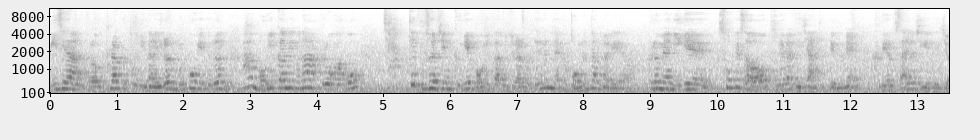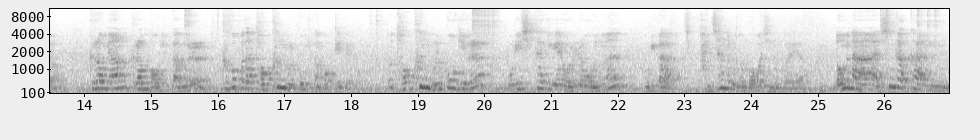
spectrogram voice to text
미세한 그런 플랑크톤이나 이런 물고기들은 아 먹잇감이구나 그러고 하고 작게 부서진 그게 먹잇감인 줄 알고 내름내름 먹는단 말이에요. 그러면 이게 속에서 분해가 되지 않기 때문에 그대로 쌓여지게 되죠. 그러면 그런 먹잇감을 그것보다 더 큰 물고기가 먹게 되고 또 더 큰 물고기를 우리 식탁 위에 올라오는 우리가 반찬으로도 먹어지는 거예요. 너무나 심각한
